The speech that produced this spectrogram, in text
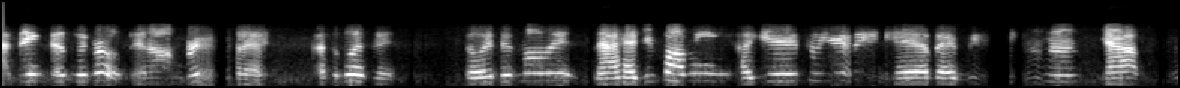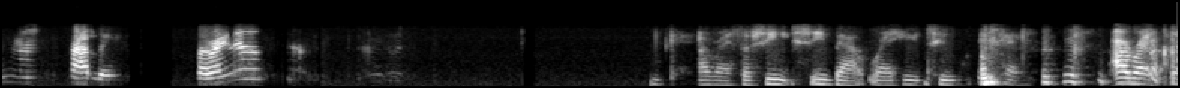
I think that's what growth, and I'm grateful for that. That's a blessing. So at this moment, now had you called me a year, two years yeah, baby, mhm, yeah, mhm, probably. But right now, Okay. All right. So she she about right here too. Okay. all right. So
